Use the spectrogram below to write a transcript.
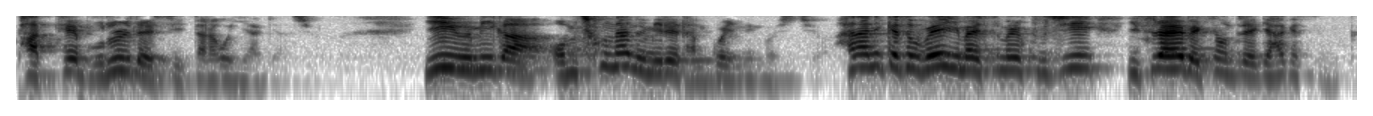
밭에 물을 댈 수 있다라고 이야기하죠. 이 의미가 엄청난 의미를 담고 있는 것이죠. 하나님께서 왜 이 말씀을 굳이 이스라엘 백성들에게 하겠습니까?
